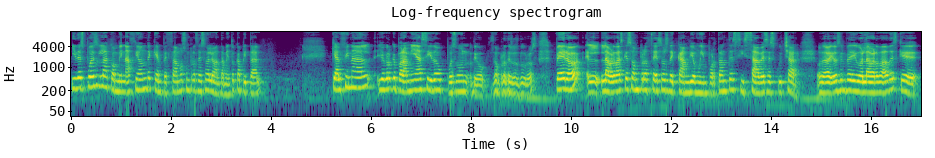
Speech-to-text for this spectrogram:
Y después la combinación de que empezamos un proceso de levantamiento capital que al final yo creo que para mí ha sido, pues un, digo, son procesos duros, pero la verdad es que son procesos de cambio muy importantes si sabes escuchar. O sea, yo siempre digo, la verdad es que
